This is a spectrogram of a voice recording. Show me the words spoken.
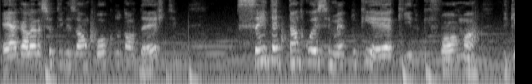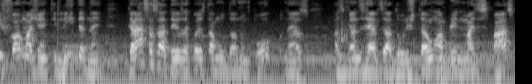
é a galera se utilizar um pouco do Nordeste sem ter tanto conhecimento do que é aqui, do que forma, de que forma a gente lida, né? Graças a Deus a coisa está mudando um pouco, né? Os, as grandes realizadores estão abrindo mais espaço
